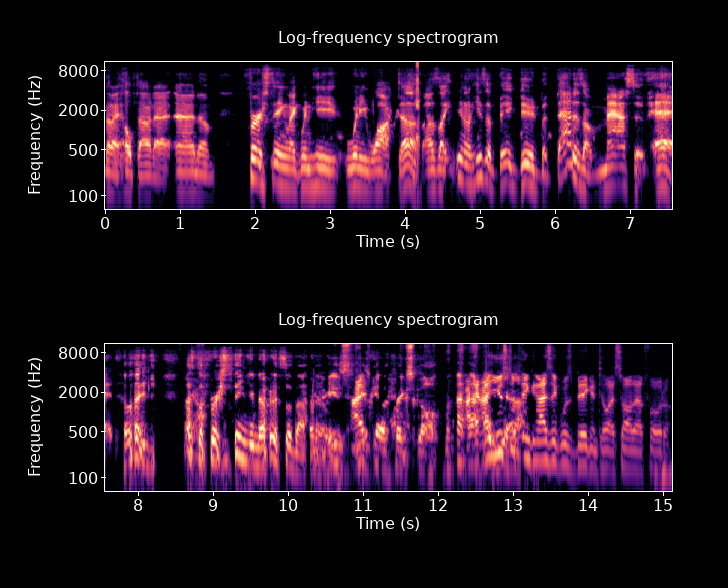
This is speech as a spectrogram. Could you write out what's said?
that I helped out at, and um, first thing like when he when he walked up, I was like, you know, he's a big dude, but that is a massive head. like that's the first thing you notice about Yeah, him. he's, I- he's got a thick skull. I, I used Yeah. to think Isaac was big until I saw that photo.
